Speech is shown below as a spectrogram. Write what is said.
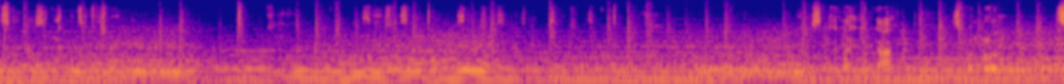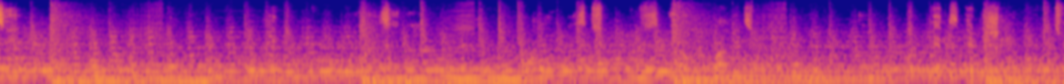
said that's negative 20 okay so she said so she said just align it up. Let's control T quanto eles eles chegam muito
